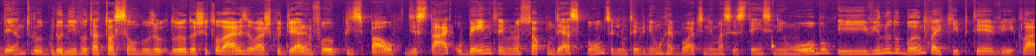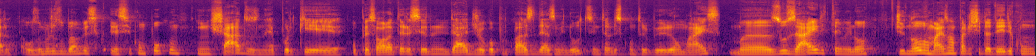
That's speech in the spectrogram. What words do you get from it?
dentro do nível da atuação dos jogadores titulares, eu acho que o Jaren foi o principal destaque. O Bane terminou só com 10 pontos, ele não teve nenhum rebote, nenhuma assistência, nenhum roubo, e vindo do banco a equipe teve, claro, os números do banco eles ficam um pouco inchados, né, porque o pessoal da terceira unidade jogou por quase 10 minutos, então eles contribuíram mais, mas o Zaire terminou de novo, mais uma partida dele com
